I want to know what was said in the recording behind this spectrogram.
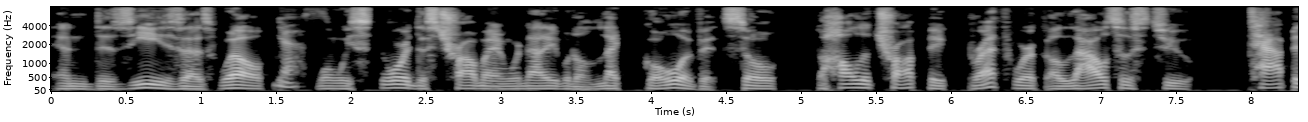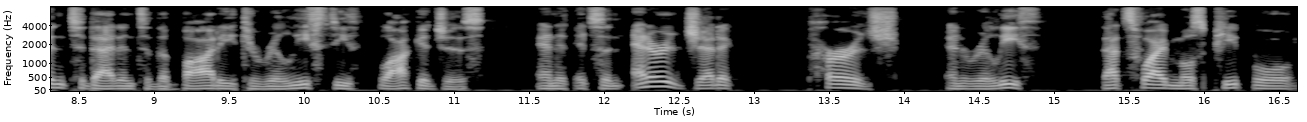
and disease as well yes when we store this trauma and we're not able to let go of it so the holotropic breath work allows us to tap into that into the body to release these blockages and it's an energetic purge and release. That's why most people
